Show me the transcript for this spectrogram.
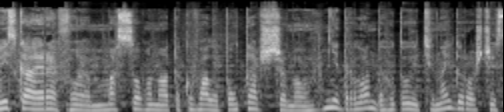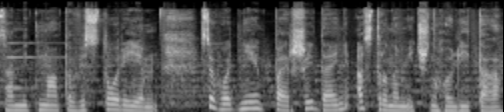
Війська РФ масово атакували Полтавщину. Нідерланди готують найдорожчий саміт НАТО в історії. Сьогодні перший день астрономічного літа.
